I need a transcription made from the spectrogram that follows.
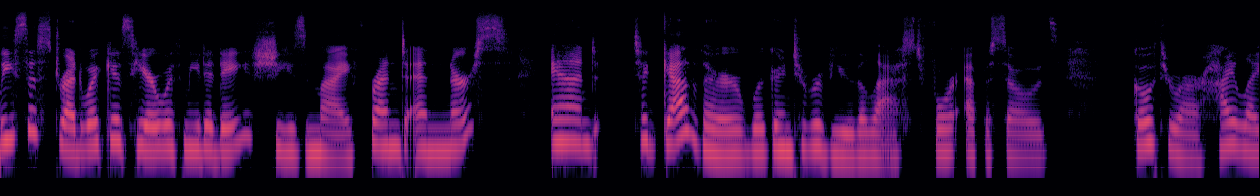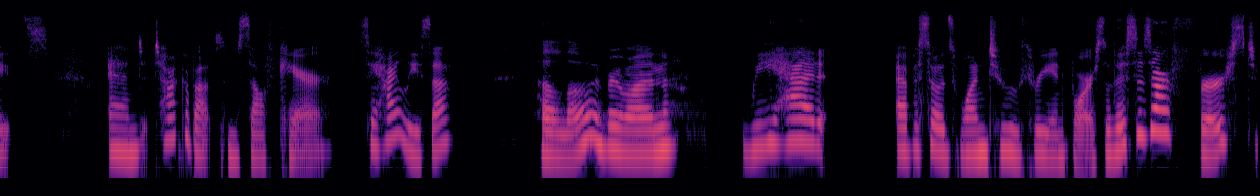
Lisa Stredwick is here with me today. She's my friend and nurse, and together we're going to review the last four episodes, go through our highlights, and talk about some self care. Say hi, Lisa. Hello, everyone. We had episodes one, two, three, and four. So this is our first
